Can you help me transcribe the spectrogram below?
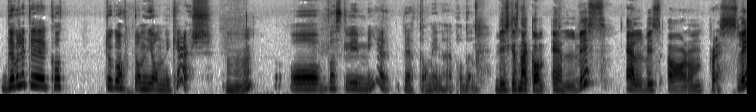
Det var lite kort och gott om Johnny Cash. Mm. Och vad ska vi mer berätta om i den här podden? Vi ska snacka om Elvis. Elvis Aaron Presley.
